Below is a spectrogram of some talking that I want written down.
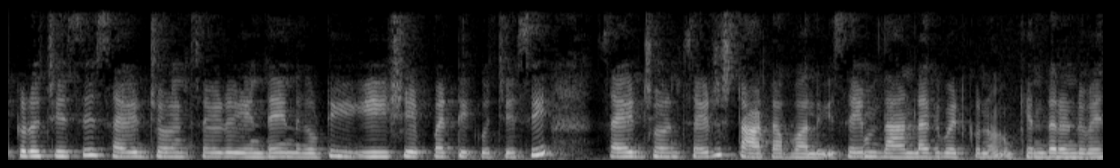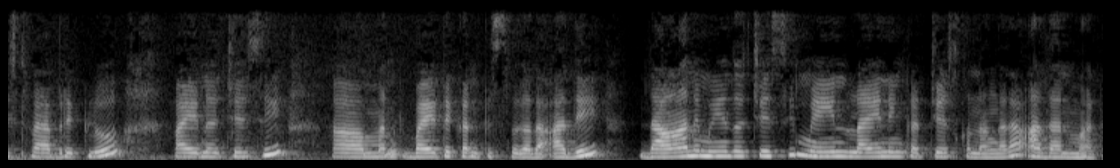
ఇక్కడ వచ్చేసి సైడ్ జాయింట్ సైడ్ ఎండ్ అయింది కాబట్టి ఈ షేప్ పట్టికి వచ్చేసి సైడ్ జాయింట్ సైడ్ స్టార్ట్ అవ్వాలి. సేమ్ దానిలాగే పెట్టుకున్నాం. కింద రెండు వేస్ట్ ఫ్యాబ్రిక్లు పైన వచ్చేసి మనకి బయట కనిపిస్తుంది కదా అది. దాని మీద వచ్చేసి మెయిన్ లైనింగ్ కట్ చేసుకున్నాం కదా అదనమాట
